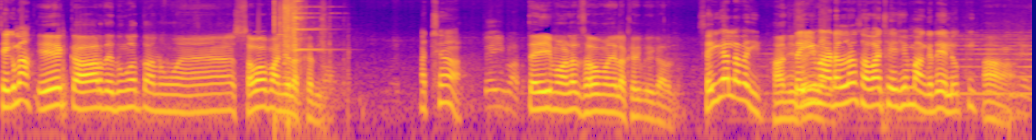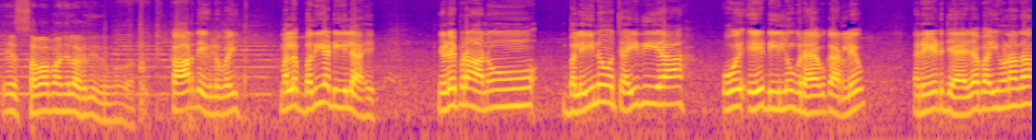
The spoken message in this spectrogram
ਸਿਗਮਾ ਇਹ ਕਾਰ ਦੇ ਦੂੰਗਾ ਤੁਹਾਨੂੰ ਸਵਾ ਪੰਜ ਲੱਖ ਦੀ। ਅੱਛਾ। 23 ਮਾਡਲ। ਸਵਾ ਪੰਜ ਲੱਖ ਰੁਪਏ ਕਰ ਦੋ। ਸਹੀ ਗੱਲ ਆ ਭਾਜੀ ਹਾਂਜੀ, 23 ਮਾਡਲ ਦਾ ਸਵਾ 6 6 ਮੰਗਦੇ ਆ ਲੋਕੀ। ਹਾਂ ਇਹ ਸਵਾ ਪੰਜ ਲੱਖ ਦੀ ਦੂੰਗਾ ਬਸ। ਕਾਰ ਦੇਖ ਲਓ ਬਾਈ। ਮਤਲਬ ਵਧੀਆ ਡੀਲ ਆ ਇਹ। ਜਿਹੜੇ ਭਰਾ ਨੂੰ ਬਲੀਨੋ ਚਾਹੀਦੀ ਆ ਉਹ ਇਹ ਡੀਲ ਨੂੰ ਗ੍ਰੈਬ ਕਰ ਲਿਓ। ਰੇਟ ਜਾਇਜ਼ ਆ ਬਾਈ ਉਹਨਾਂ ਦਾ।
